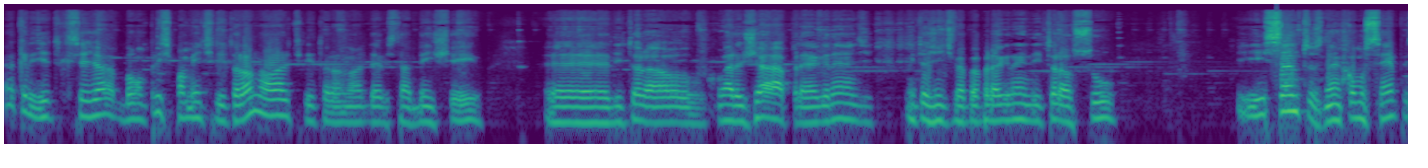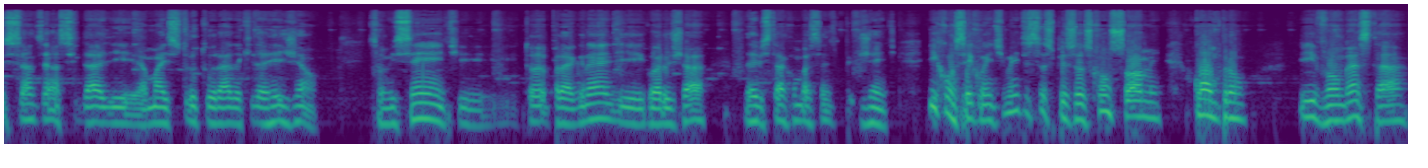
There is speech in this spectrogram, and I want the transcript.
Eu acredito que seja bom, principalmente litoral norte. Litoral norte deve estar bem cheio. É, litoral Guarujá, Praia Grande, muita gente vai para Praia Grande, litoral sul. E Santos, né? Como sempre, Santos é a cidade a mais estruturada aqui da região. São Vicente, Praia Grande, Guarujá, deve estar com bastante gente. E, consequentemente, essas pessoas consomem, compram e vão gastar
